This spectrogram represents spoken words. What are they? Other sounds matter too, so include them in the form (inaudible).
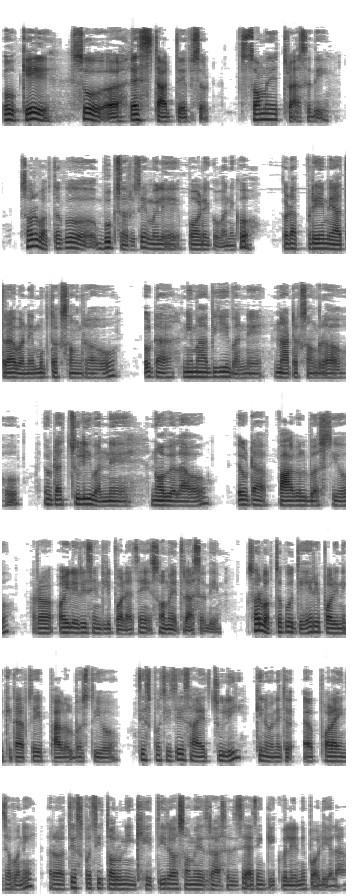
Okay so let's start the episode समय त्रासदी। सर्वभक्तको बुक्सहरू चाहिँ मैले पढेको भनेको एउटा प्रेम यात्रा भन्ने मुक्तक सङ्ग्रह हो एउटा निमाबिए भन्ने नाटक सङ्ग्रह हो एउटा चुली भन्ने नोभेला हो एउटा पागल बस्ती हो र अहिले रिसेन्टली पढा चाहिँ समय त्रासदी। सर्वभक्तको धेरै पढिने किताब चाहिँ पागल बस्ती हो। त्यसपछि चाहिँ सायद चुली किनभने त्यो पढाइन्छ भने र त्यसपछि तरुणी खेती र समय त्रासदी चाहिँ आई थिङ्क इक्वली नै पढिएला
